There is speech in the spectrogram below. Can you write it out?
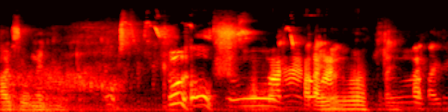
coi xuống mình phá tay phá tay đi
